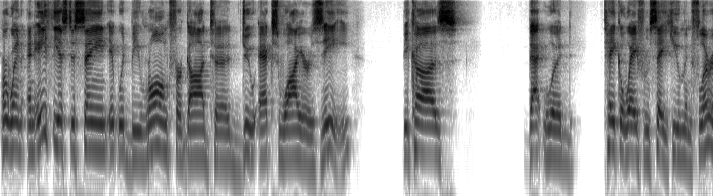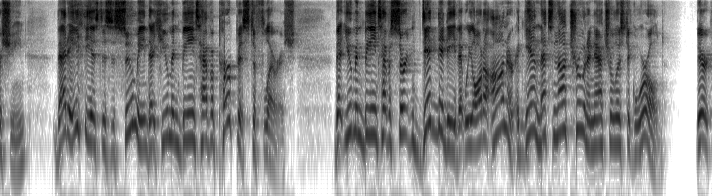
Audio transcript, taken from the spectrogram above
or when an atheist is saying it would be wrong for God to do X, Y, or Z, because that would take away from, say, human flourishing, that atheist is assuming that human beings have a purpose to flourish, that human beings have a certain dignity that we ought to honor. Again, that's not true in a naturalistic world. There,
